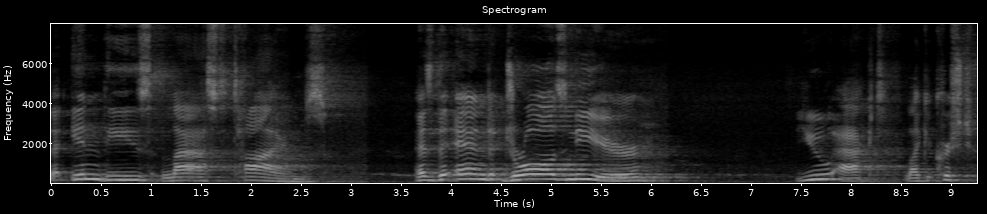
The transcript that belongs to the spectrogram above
that in these last times, as the end draws near, you act like a Christian.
